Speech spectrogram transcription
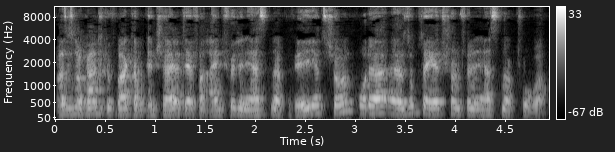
Was ich noch gar nicht gefragt habe, entscheidet der Verein für den 1. April jetzt schon oder äh, sucht er jetzt schon für den 1. Oktober?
